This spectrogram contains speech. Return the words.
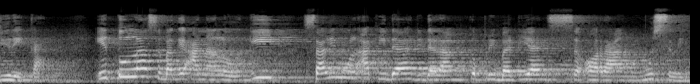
dirikan. Itulah sebagai analogi salimul akidah di dalam kepribadian seorang muslim.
